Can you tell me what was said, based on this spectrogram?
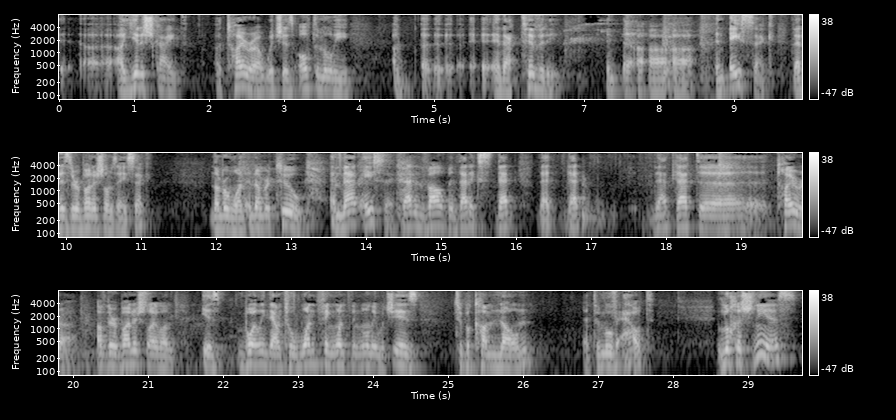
a, a Yiddishkeit, a Torah, which is ultimately a, a, an activity, an, asek that is the Rabbanu Shalom's asek. Number one, and number two, and that asek, that involvement, that ex, that that that that that uh, Torah of the Rabbanu Shalom is boiling down to one thing, one thing only, which is to become known and to move out. Luchashnias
